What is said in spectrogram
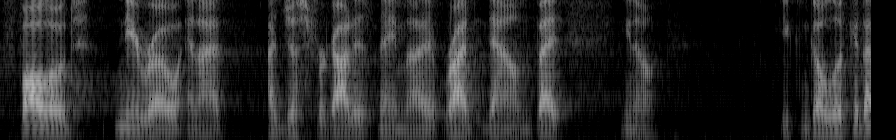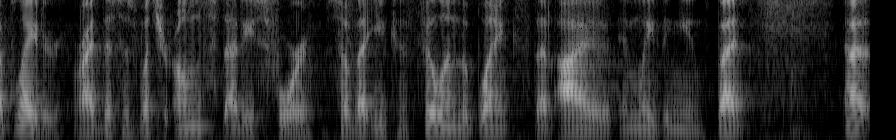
followed Nero, and I, I just forgot his name. I didn't write it down, but you know, you can go look it up later, right? This is what your own study's for, so that you can fill in the blanks that I am leaving you. But uh,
